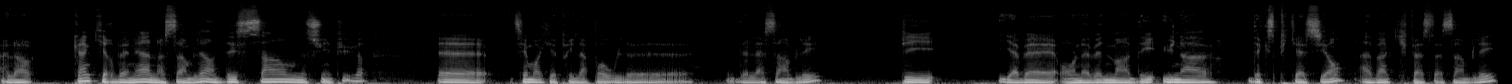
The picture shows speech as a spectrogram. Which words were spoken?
Alors, quand il revenait en Assemblée en décembre, je ne me souviens plus, là, euh, c'est moi qui ai pris la pôle euh, de l'Assemblée. Puis, il y avait, on avait demandé une heure d'explication avant qu'il fasse l'Assemblée.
